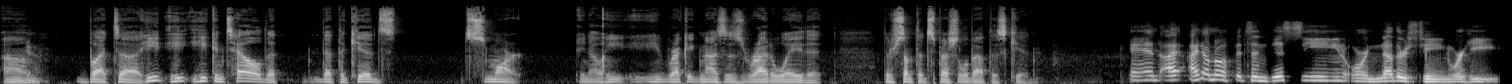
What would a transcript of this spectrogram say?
Um, yeah. But uh, he, he he can tell that that the kid's smart. You know, he he recognizes right away that there's something special about this kid. And I, I don't know if it's in this scene or another scene where he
